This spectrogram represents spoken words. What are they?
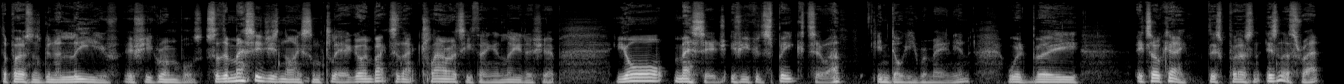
the person's going to leave if she grumbles. So the message is nice and clear. Going back to that clarity thing in leadership, your message, if you could speak to her in doggy Romanian, would be it's okay. This person isn't a threat.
